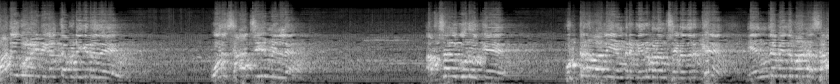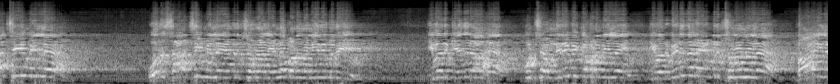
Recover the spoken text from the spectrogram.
படுகொலை நிகழ்த்தப்படுகிறது. ஒரு சாட்சியம் இல்லை. அப்சல் குருக்கு குற்றவாளி என்று நிறுவனம் செய்வதற்கு எந்த விதமான சாட்சியும் இல்லை. ஒரு சாட்சியும் இல்லை என்று சொன்னால் என்ன பண்ணுங்க நீதிபதி? இவருக்கு எதிராக குற்றம் நிரூபிக்கப்படவில்லை. இவர் விடுதலை என்று சொல்லணும்ல. வாயில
